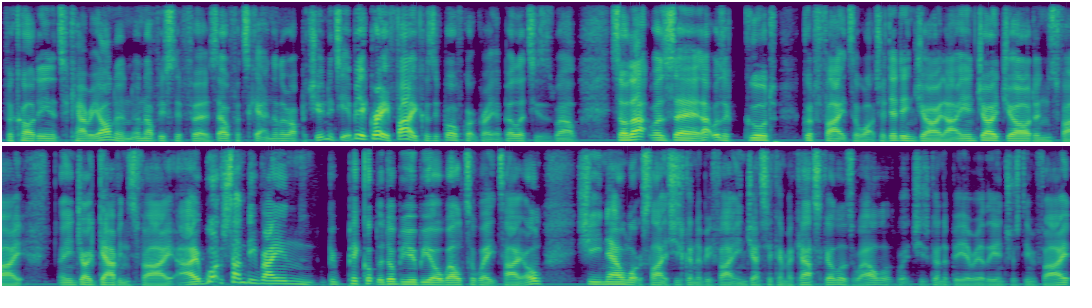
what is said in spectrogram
for Cordina to carry on and, and obviously for Zelfa to get another opportunity. It'd be a great fight because they've both got great abilities as well. So that was uh, that was a good good fight to watch. I did enjoy that. I enjoyed Jordan's fight. I enjoyed Gavin's fight. I watched Sandy Ryan pick up the WBO welterweight title. She now looks like she's going to be fighting Jessica McCaskill as well, which is going to be a really interesting fight.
